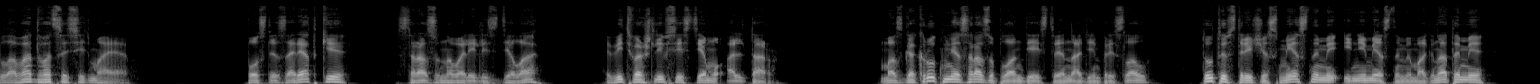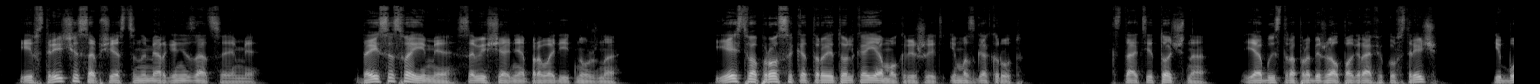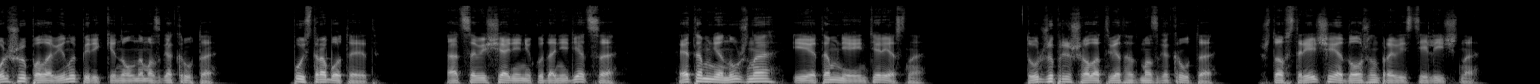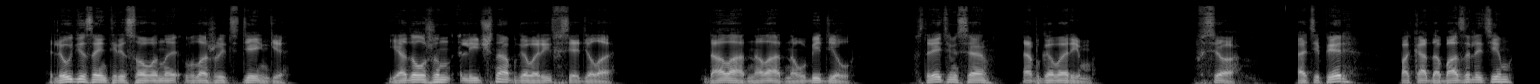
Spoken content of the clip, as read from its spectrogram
Глава 27. После зарядки сразу навалились дела, ведь вошли в систему альтар. Мозгокрут мне сразу план действия на день прислал. Тут и встречи с местными и неместными магнатами, и встречи с общественными организациями. Да и со своими совещания проводить нужно. Есть вопросы, которые только я мог решить, и мозгокрут. Кстати, точно, я быстро пробежал по графику встреч и большую половину перекинул на мозгокрута. Пусть работает. От совещания никуда не деться. Это мне нужно, и это мне интересно. Тут же пришел ответ от мозгокрута, что встречи я должен провести лично. Люди заинтересованы вложить деньги. Я должен лично обговорить все дела. Да ладно, ладно, убедил. Встретимся, обговорим. Все. А теперь, пока до базы летим,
